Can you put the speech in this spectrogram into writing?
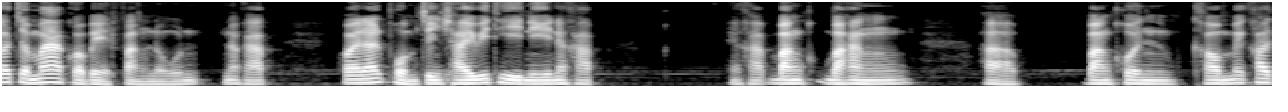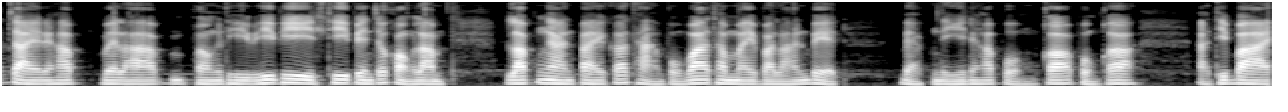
ก็จะมากกว่าเบสฝั่งนู้นนะครับ เพราะฉะนั้นผมจึงใช้วิธีนี้นะครับนะครับบางบาง บางคนเขาไม่เข้าใจนะครับ เวลาบางทีพี่ๆที่เป็นเจ้าของลำรับงานไปก็ถามผมว่าทำไมบาลานซ์เบสแบบนี้นะครับ ผมก็ผมก็อธิบาย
